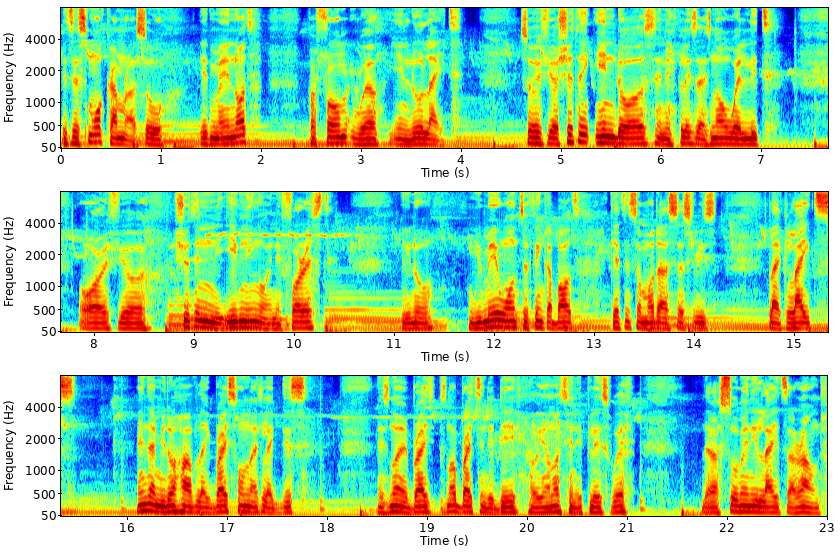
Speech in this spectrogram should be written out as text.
it's a small camera, so it may not perform well in low light. So if you're shooting indoors in a place that's not well lit, or if you're shooting in the evening or in a forest, you know, you may want to think about getting some other accessories like lights. Anytime you don't have like bright sunlight like this, it's not a bright, it's not bright in the day, or you're not in a place where there are so many lights around.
